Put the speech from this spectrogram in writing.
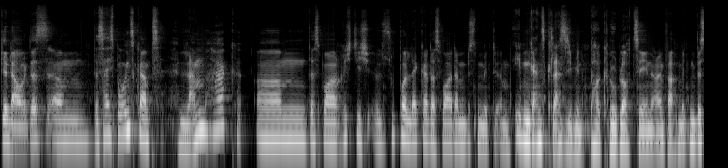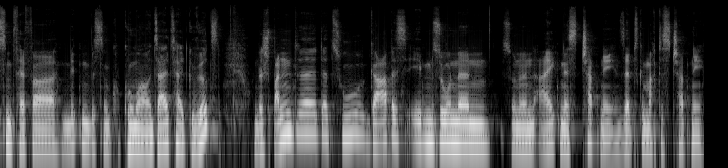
genau, das, ähm, das heißt, bei uns gab es Lammhack. Ähm, das war richtig äh, super lecker. Das war dann ein bisschen mit, ähm, eben ganz klassisch, mit ein paar Knoblauchzehen einfach, mit ein bisschen Pfeffer, mit ein bisschen Kurkuma und Salz halt gewürzt. Und das Spannende dazu gab es eben so einen, so ein eigenes Chutney, ein selbstgemachtes Chutney,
